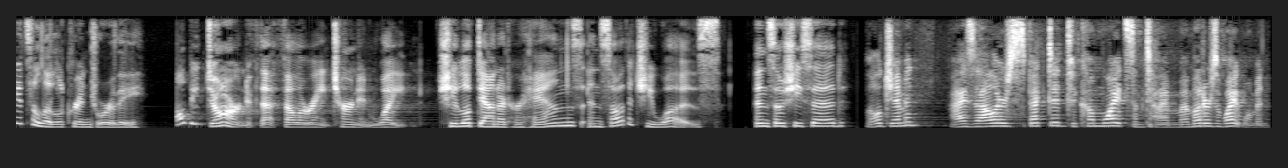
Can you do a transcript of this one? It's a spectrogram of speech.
it's a little cringeworthy. I'll be darned if that feller ain't turning white. She looked down at her hands and saw that she was. And so she said, Well, Jimin, I's allers expected to come white sometime. My mother's a white woman.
